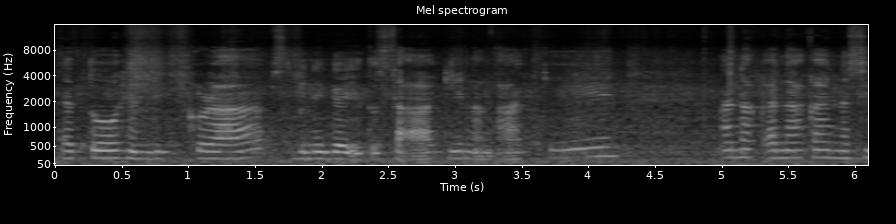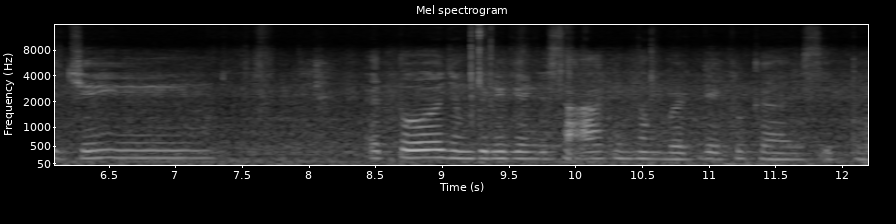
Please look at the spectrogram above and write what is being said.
Ito, handicrafts. Binigay ito sa akin, ang akin. Anak-anakan na si Jane. Ito, yung binigay niya sa akin ng birthday ko, guys. Ito.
